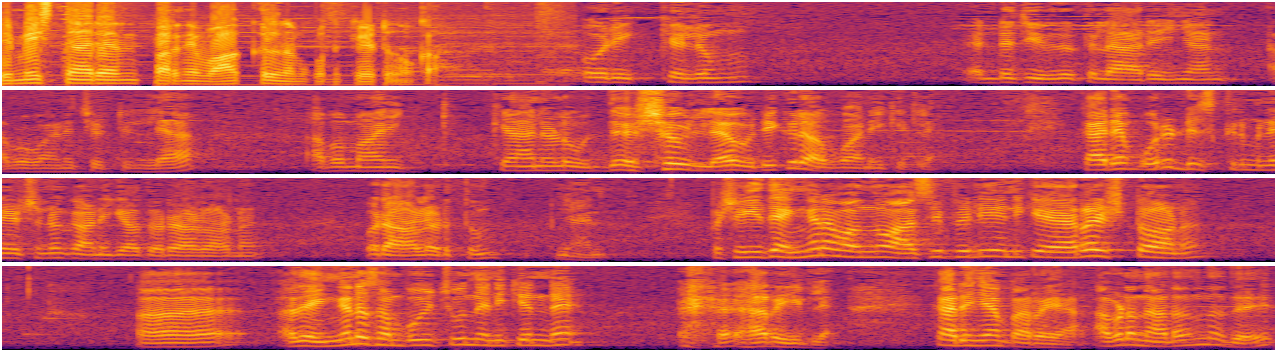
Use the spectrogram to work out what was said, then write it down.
രമേശ് നാരായണൻ പറഞ്ഞ വാക്കുകൾ നമുക്കൊന്ന് കേട്ടു നോക്കാം ഒരിക്കലും എന്റെ ജീവിതത്തിൽ ആരെയും ഞാൻ അപമാനിച്ചിട്ടില്ല. അപമാനിക്കാനുള്ള ഉദ്ദേശവുമില്ല. ഒരിക്കലും അപമാനിക്കില്ല. കാര്യം ഒരു ഡിസ്ക്രിമിനേഷനും കാണിക്കാത്ത ഒരാളാണ്. ഒരാളെടുത്തും ഞാൻ. പക്ഷേ ഇതെങ്ങനെ വന്നു? ആസിഫ് അലി എനിക്ക് ഏറെ ഇഷ്ടമാണ്. അതെങ്ങനെ സംഭവിച്ചു എന്ന് എനിക്കെന്നെ അറിയില്ല. കാര്യം ഞാൻ പറയാം. അവിടെ നടന്നത്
